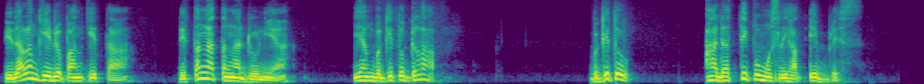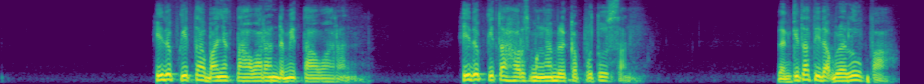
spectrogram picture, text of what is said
Di dalam kehidupan kita, di tengah-tengah dunia yang begitu gelap, begitu ada tipu muslihat iblis. Hidup kita banyak tawaran demi tawaran. Hidup kita harus mengambil keputusan. Dan kita tidak boleh lupa,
